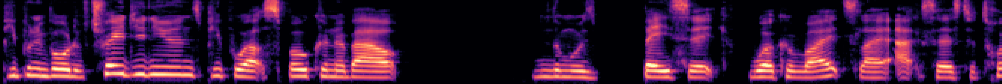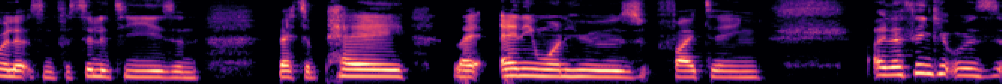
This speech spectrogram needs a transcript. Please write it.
people involved with trade unions, people outspoken about the most basic worker rights like access to toilets and facilities and better pay, like anyone who's fighting and I think it was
